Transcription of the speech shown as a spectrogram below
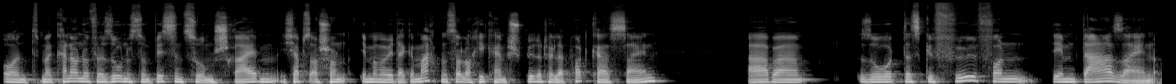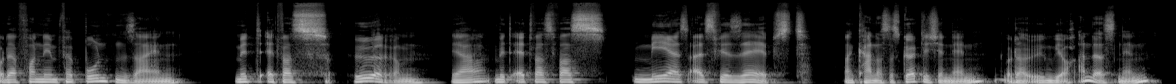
Und man kann auch nur versuchen, es so ein bisschen zu umschreiben. Ich habe es auch schon immer mal wieder gemacht und es soll auch hier kein spiritueller Podcast sein. Aber so das Gefühl von dem Dasein oder von dem Verbundensein mit etwas Höherem, ja, mit etwas, was mehr ist als wir selbst. Man kann das das Göttliche nennen oder irgendwie auch anders nennen.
